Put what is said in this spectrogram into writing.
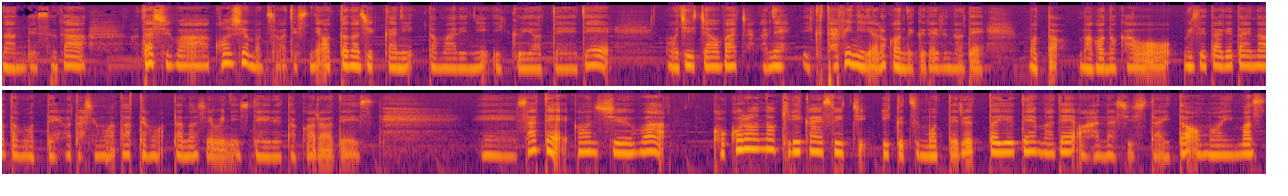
なんですが私は今週末はですね夫の実家に泊まりに行く予定でおじいちゃんおばあちゃんがね行くたびに喜んでくれるのでもっと孫の顔を見せてあげたいなと思って私もとっても楽しみにしているところです。えー、さて今週は心の切り替えスイッチいくつ持ってるというテーマでお話ししたいと思います、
